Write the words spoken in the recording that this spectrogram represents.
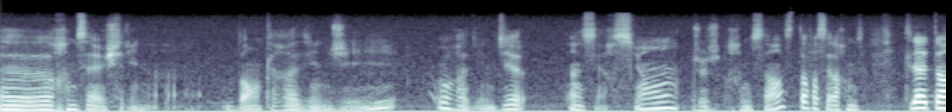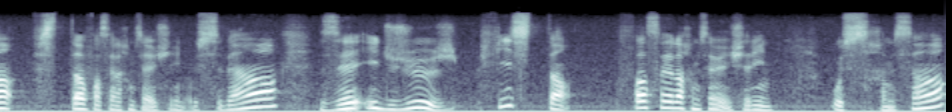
أه خمسة وعشرين. Donc غادي نجي وغادي ندير insertion جوج خمسة ستة فاصلة خمسة. ثلاثة في ستة فاصلة خمسة وعشرين. أس سبعة زائد جوج في ستة فاصلة خمسة وعشرين. أس خمسة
